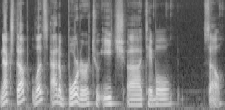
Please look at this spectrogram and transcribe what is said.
Next up, let's add a border to each uh, table cell.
